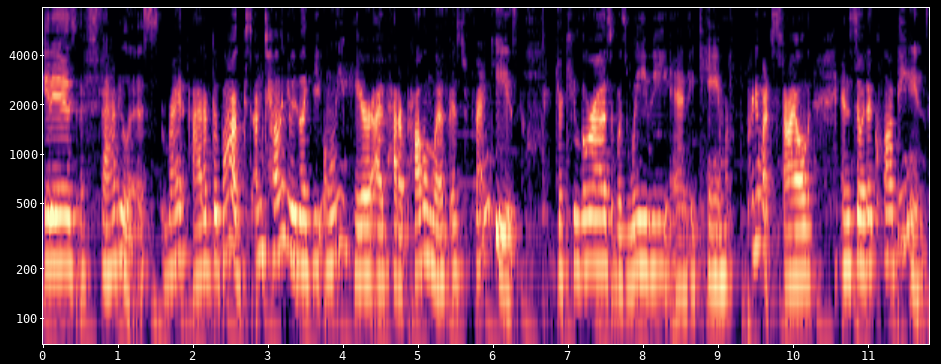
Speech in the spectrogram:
It is fabulous right out of the box. I'm telling you, like the only hair I've had a problem with is Frankie's. Draculaura's was wavy and it came pretty much styled and so did Clawdeen's.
